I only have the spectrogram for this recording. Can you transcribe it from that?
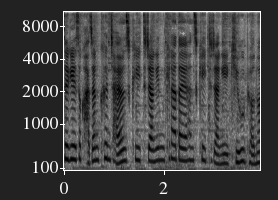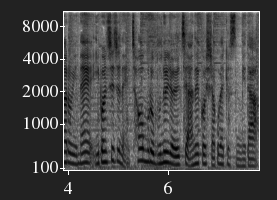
세계에서 가장 큰 자연 스케이트장인 캐나다의 한 스케이트장이 기후 변화로 인해 이번 시즌에 처음으로 문을 열지 않을 것이라고 밝혔습니다.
